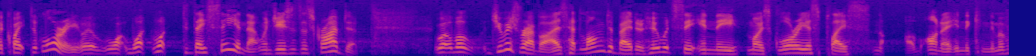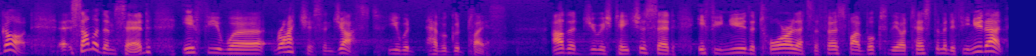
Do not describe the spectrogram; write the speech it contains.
equate to glory? What, what, what did they see in that when Jesus described it? Well, well, Jewish rabbis had long debated who would sit in the most glorious place of honor in the kingdom of God. Uh, some of them said if you were righteous and just, you would have a good place. Other Jewish teachers said if you knew the Torah, that's the first five books of the Old Testament, if you knew that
